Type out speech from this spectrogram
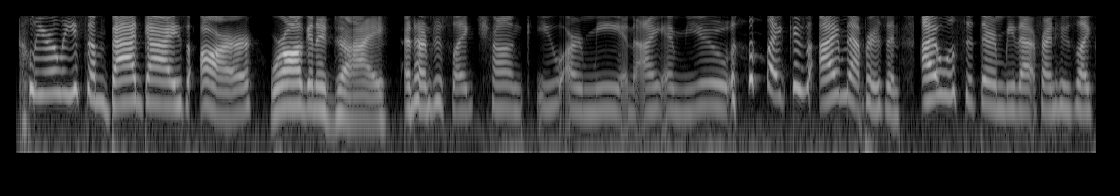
clearly some bad guys are? We're all gonna die. And I'm just like, Chunk, you are me and I am you. like, because I'm that person. I will sit there and be that friend who's like,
